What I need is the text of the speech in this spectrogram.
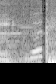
good. good.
